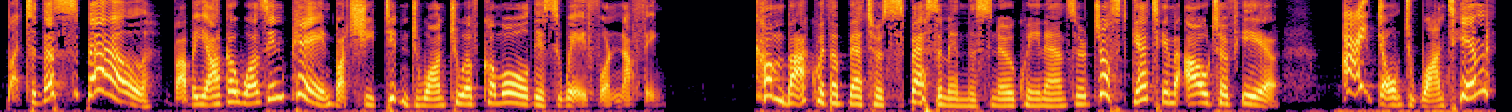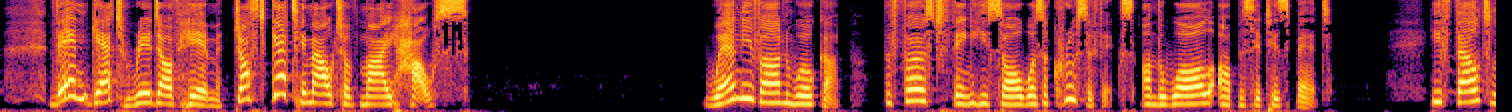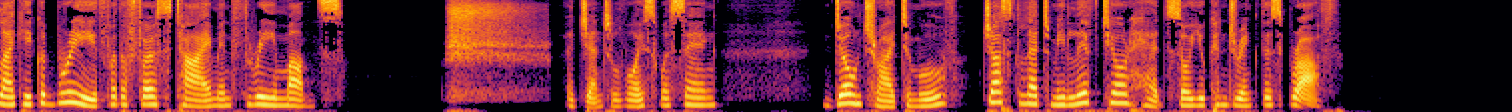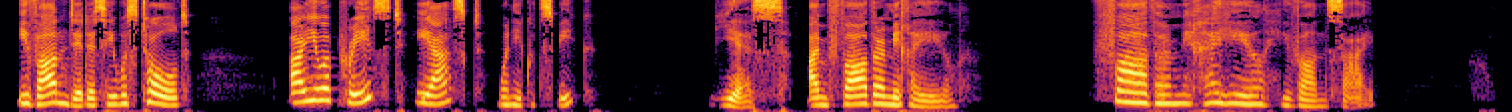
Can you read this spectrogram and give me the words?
But the spell! Baba Yaga was in pain, but she didn't want to have come all this way for nothing. Come back with a better specimen, the Snow Queen answered. Just get him out of here. I don't want him. Then get rid of him. Just get him out of my house. When Ivan woke up, the first thing he saw was a crucifix on the wall opposite his bed. He felt like he could breathe for the first time in three months. Shh, a gentle voice was saying. Don't try to move. Just let me lift your head so you can drink this broth. Ivan did as he was told. Are you a priest? he asked when he could speak. Yes, I'm Father Michael. Father Michael, Ivan sighed.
